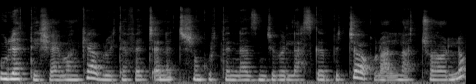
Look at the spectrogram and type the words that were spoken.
ሁለት የሻይ ማንኪያ አብሮ የተፈጨ ነጭ ሽንኩርትና ዝንጅብል አስገብቼ አቁላላቸዋለሁ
